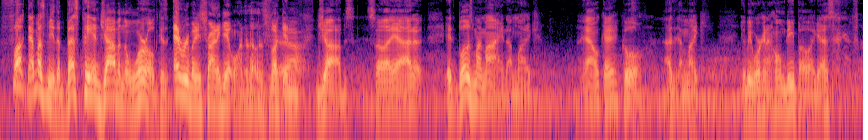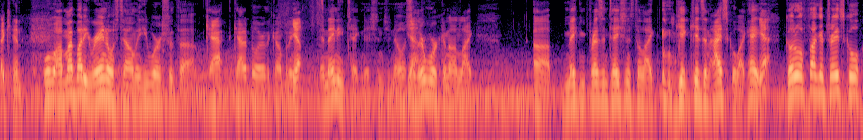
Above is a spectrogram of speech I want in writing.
"Fuck, that must be the best paying job in the world because everybody's trying to get one of those fucking Yeah. jobs." So yeah, I don't. It blows my mind. I'm like, "Yeah, okay, cool." I, I'm like. You'll be working at Home Depot, I guess. Fucking Well, uh, my buddy Randall was telling me he works with uh, Cat Caterpillar, the company. Yep. And they need technicians, you know. So Yeah. they're working on like uh, making presentations to like get kids in high school. Like, hey, Yeah. go to a fucking trade school.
